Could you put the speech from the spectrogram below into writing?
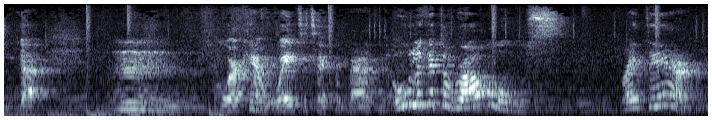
You got mmm. Oh, I can't wait to take a bath. Oh, look at the rose. Right there.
